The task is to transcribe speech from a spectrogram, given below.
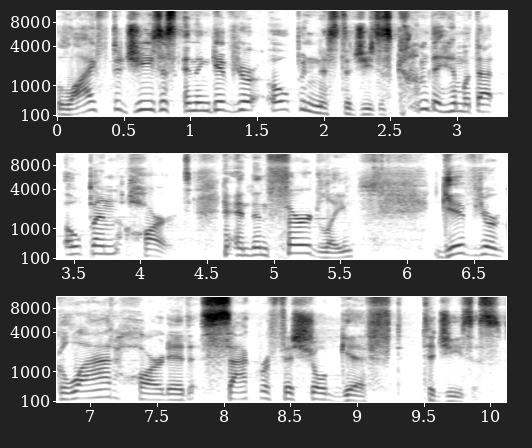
life to Jesus and then give your openness to Jesus. Come to Him with that open heart. And then, thirdly, give your glad hearted sacrificial gift to Jesus.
